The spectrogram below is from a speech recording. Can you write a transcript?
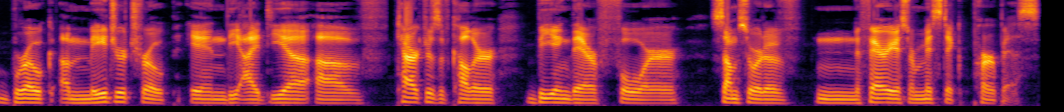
broke a major trope in the idea of characters of color being there for some sort of nefarious or mystic purpose.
